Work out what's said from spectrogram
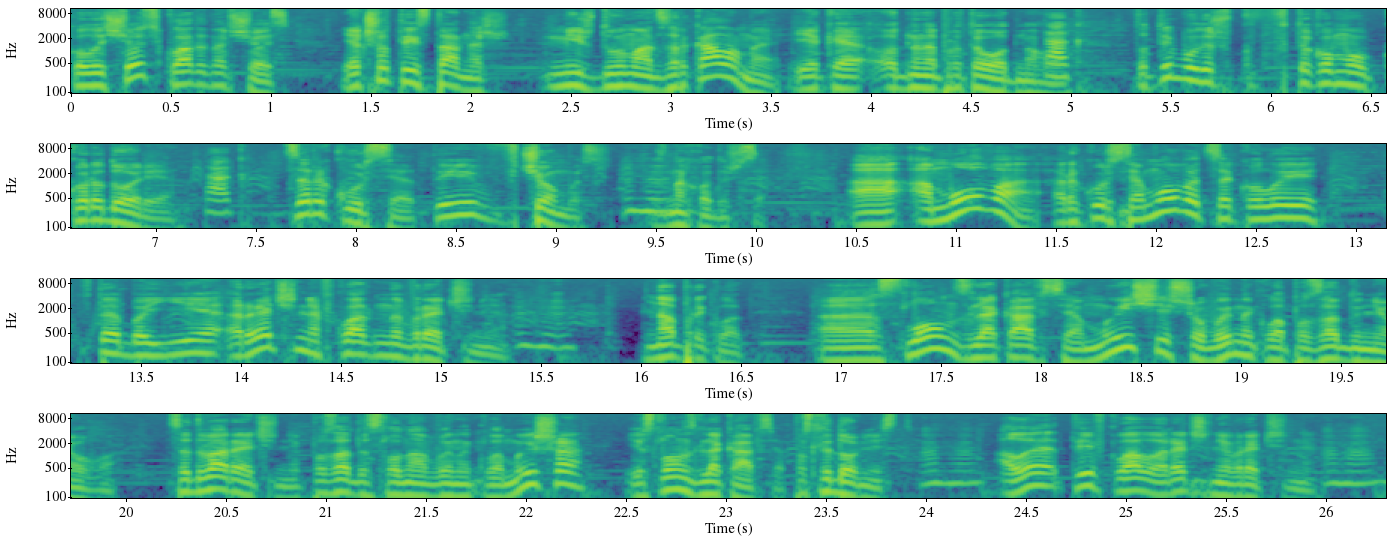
коли щось вкладено в щось. Якщо ти станеш між двома дзеркалами, яке одне напроти одного, Так, то ти будеш в, такому коридорі. так. Це рекурсія, ти в чомусь Мгм. знаходишся. А, а мова, рекурсія мови це коли в тебе є речення, вкладене в речення. Мгм. Наприклад, е, слон злякався миші, що виникла позаду нього. Це два речення. Позади слона виникла миша, і слон злякався. Послідовність. Мгм. Але ти вклала речення в речення. Мгм.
